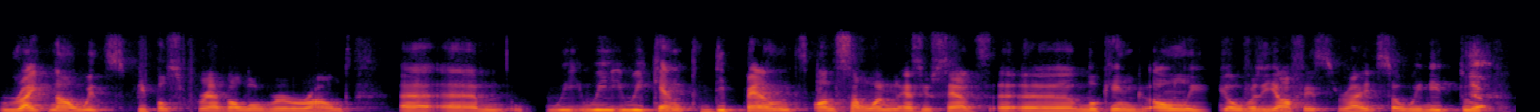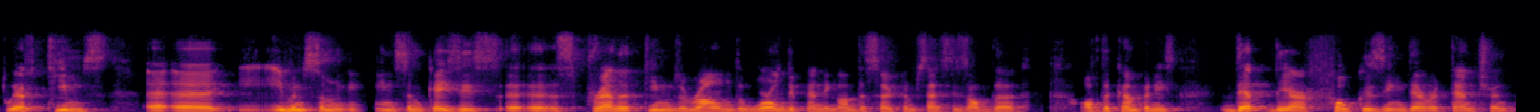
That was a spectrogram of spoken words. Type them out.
right now with people spread all over around, um, we, we, we can't depend on someone, as you said, uh, uh, looking only over the office, right? So we need to, yeah. to have teams, uh, uh, even some in some cases, uh, spread the teams around the world, depending on the circumstances of the of the companies, that they are focusing their attention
